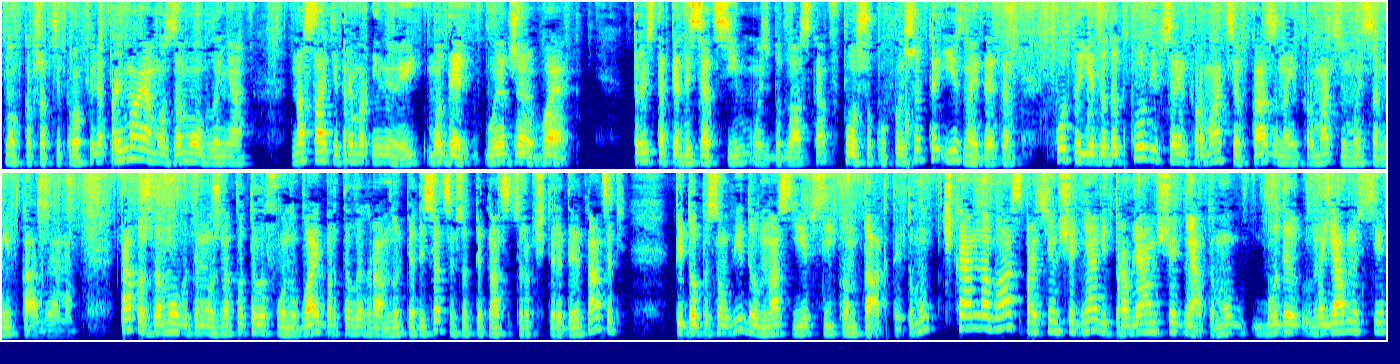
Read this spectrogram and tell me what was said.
кнопка в шапці профіля. Приймаємо замовлення на сайті Trimmer модель Voyager V. 357, ось, будь ласка, в пошуку пишете і знайдете. Фото є додаткові, вся інформація вказана, інформацію ми самі вказуємо. Також замовити можна по телефону Viber, Telegram 050 715 44 19. Під описом відео в нас є всі контакти. Тому чекаємо на вас, працюємо щодня, відправляємо щодня. Тому буде в наявності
